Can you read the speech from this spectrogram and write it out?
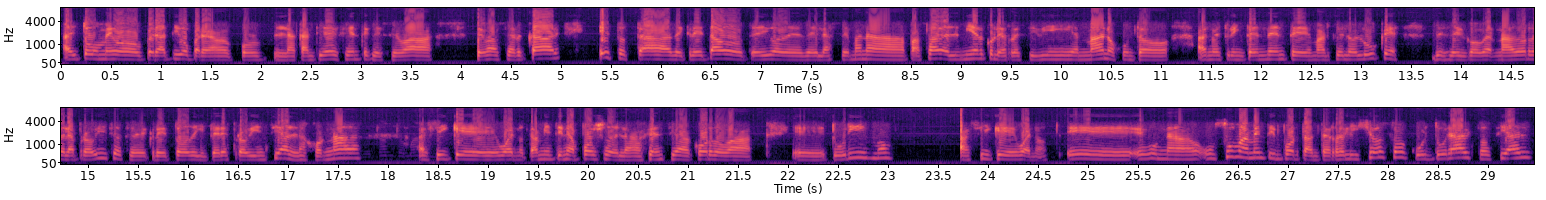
hay todo un medio operativo para por la cantidad de gente que se va se va a acercar. Esto está decretado, te digo, desde la semana pasada, el miércoles recibí en mano junto a nuestro intendente Marcelo Luque, desde el gobernador de la provincia, se decretó de interés provincial la jornada. Así que, bueno, también tiene apoyo de la Agencia Córdoba eh, Turismo. Así que, bueno, eh, es una, un sumamente importante, religioso, cultural, social,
